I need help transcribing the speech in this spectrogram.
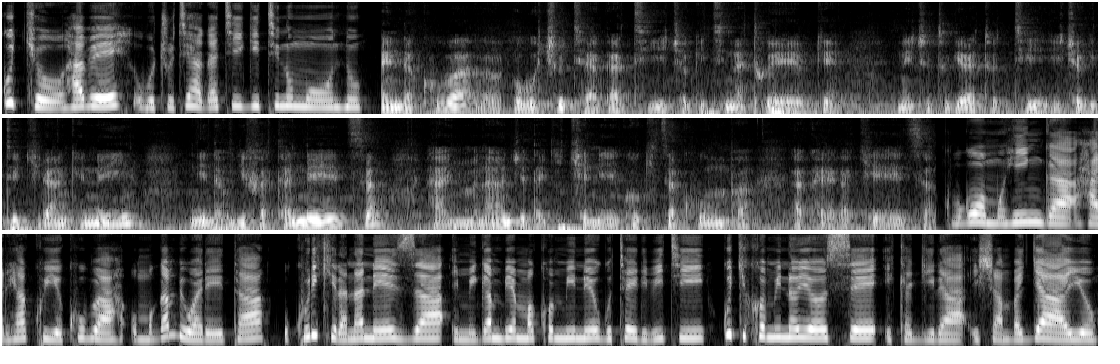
gutyo habe ubucuti hagati y'igiti n'umuntu. Enda kuba ubucuti hagati y'ico giti na twebwe. nicyo tugira tuti icyo giti kirankeneye ndinda kugifata neza hanyuma nanjye ndagikeneye ko kiza kumva akayaga keza ku bw'uwo muhinga hari hakwiye kuba umugambi wa leta ukurikirana neza imigambi y'amakomine yo gutera ibiti kuko ikomino yose ikagira ishyamba ryayo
